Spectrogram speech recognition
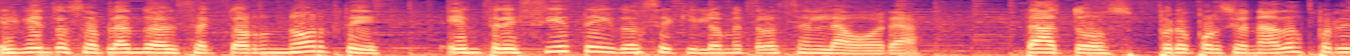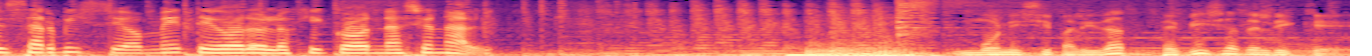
el viento soplando del sector norte entre 7 y 12 kilómetros en la hora. Datos proporcionados por el Servicio Meteorológico Nacional. Municipalidad de Villa del Lique.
